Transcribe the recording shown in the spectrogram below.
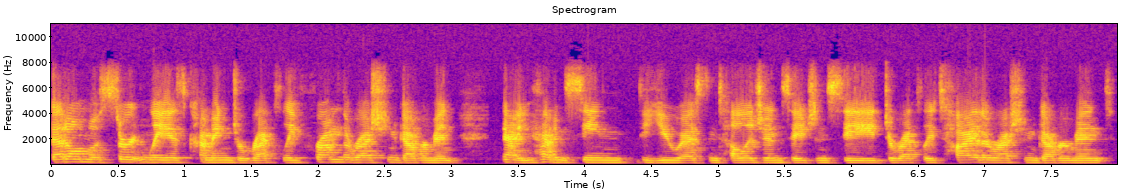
that almost certainly is coming directly from the Russian government. Now, you haven't seen the U.S. intelligence agency directly tie the Russian government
